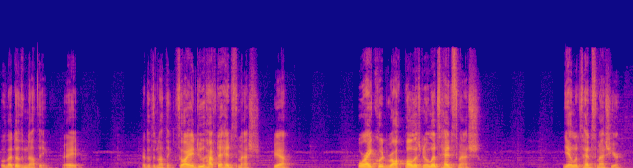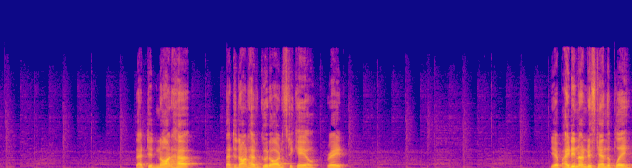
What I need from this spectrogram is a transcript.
Well, that does nothing, right? That does nothing. So I do have to head smash, yeah. Or I could rock polish. No, let's head smash. Yeah, let's head smash here. That did not have that did not have good odds to KO, right? Yep, I didn't understand the play,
